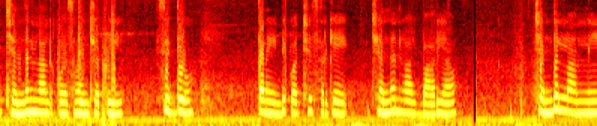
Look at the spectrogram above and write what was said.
చందన్ లాల్ కోసం అని చెప్పి సిద్ధు తన ఇంటికి వచ్చేసరికి చందన్ లాల్ భార్య చందన్ లాల్ని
